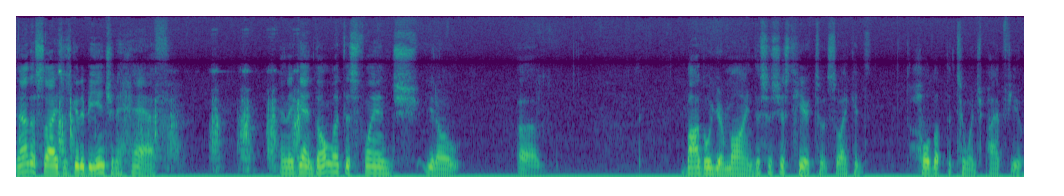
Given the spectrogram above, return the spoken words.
now the size is going to be inch and a half. And again, don't let this flange, you know, uh, boggle your mind. This is just here to, so I could hold up the two inch pipe view.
